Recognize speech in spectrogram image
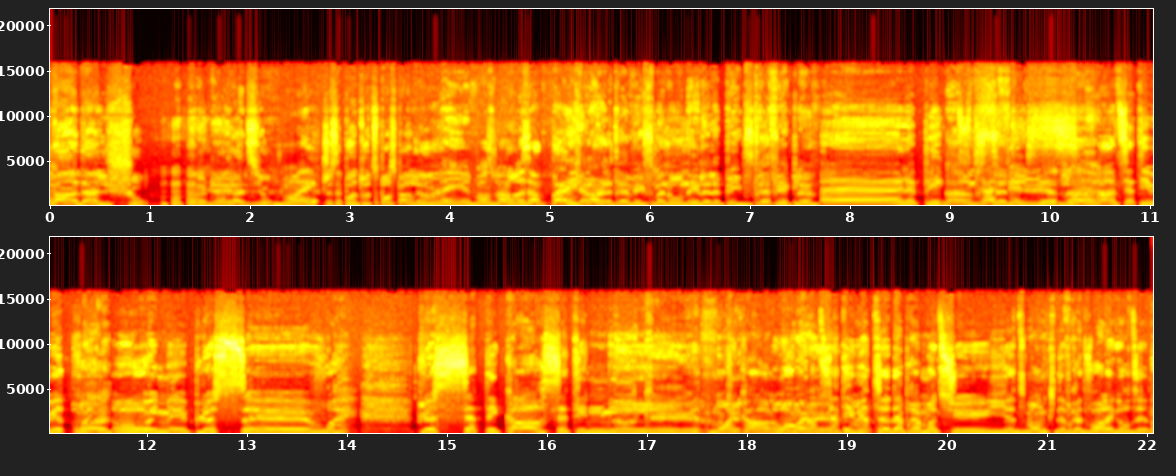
Pendant le show. de radio. Ouais. Je sais pas, toi, tu passes par là. Hein? Ben, je passe par là, certain. Quelle heure le trafic, c'est malonné, là, le pic du trafic, là? Euh, le pic Entre du trafic. 7 et 8, c'est- genre? Entre 7 et 8, oui. Ouais. Oui, oui, mais plus, euh, ouais. Plus 7 et quart, 7 et demi, Ok. 8 moins Ok. quart. là. Ouais, ouais, Ok. entre 7 et 8, d'après moi, tu- il y a du monde qui devrait te voir la gourdine.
